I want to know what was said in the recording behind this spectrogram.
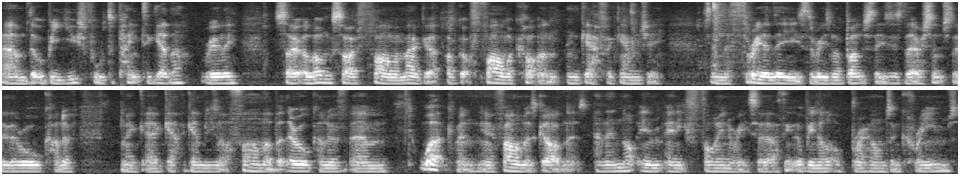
um, that would be useful to paint together, really. So alongside Farmer Maggot, I've got Farmer Cotton and Gaffer Gamgee. And the three of these, the reason I bunched these is they're essentially, they're all kind of, like, uh, Gaffer Gamgee's not a farmer, but they're all kind of um, workmen, you know, farmers, gardeners, and they're not in any finery. So I think there'll be a lot of browns and creams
